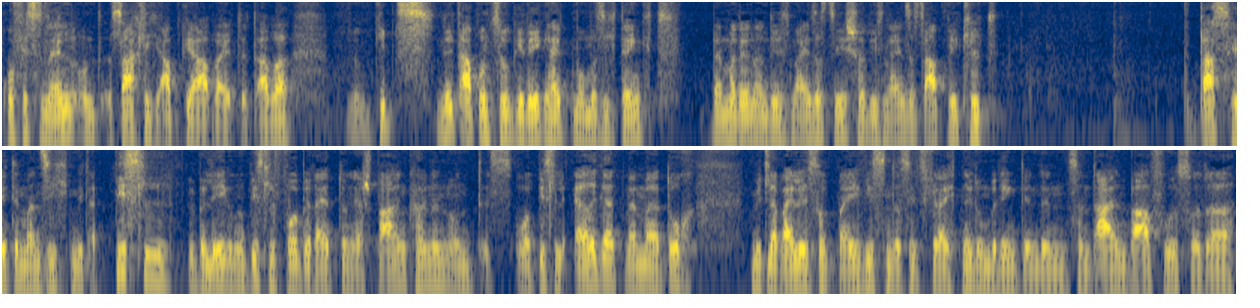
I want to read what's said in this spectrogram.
professionell und sachlich abgearbeitet. Aber gibt es nicht ab und zu Gelegenheiten, wo man sich denkt, wenn man denn an diesem Einsatz ist oder diesen Einsatz abwickelt, das hätte man sich mit ein bisschen Überlegung, ein bisschen Vorbereitung ersparen können und es auch ein bisschen ärgert, wenn man doch mittlerweile sollte man eigentlich wissen, dass jetzt vielleicht nicht unbedingt in den Sandalen barfuß oder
